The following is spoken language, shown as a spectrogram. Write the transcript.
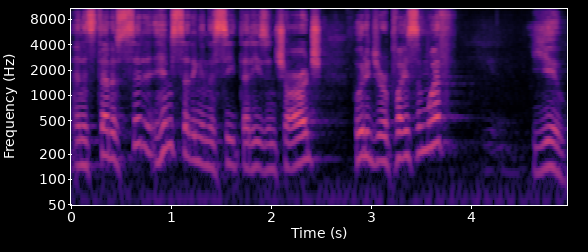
and instead of him sitting in the seat that he's in charge, who did you replace him with? You.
